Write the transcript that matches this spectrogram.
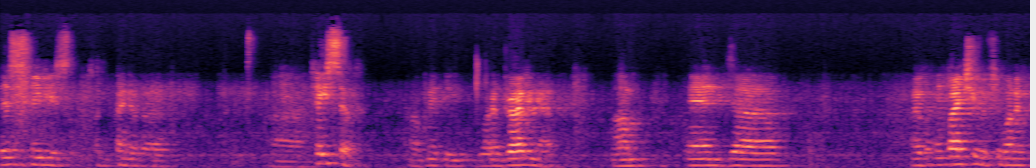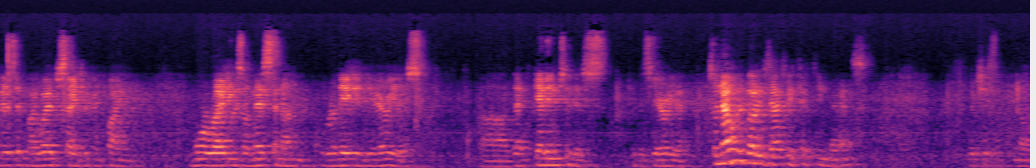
This maybe is some kind of a uh, taste of, of maybe what I'm driving at. Um, and I invite you, if you want to visit my website, you can find more writings on this and on related areas uh, that get into this to this area. So now we've got exactly 15 minutes which is, you know,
